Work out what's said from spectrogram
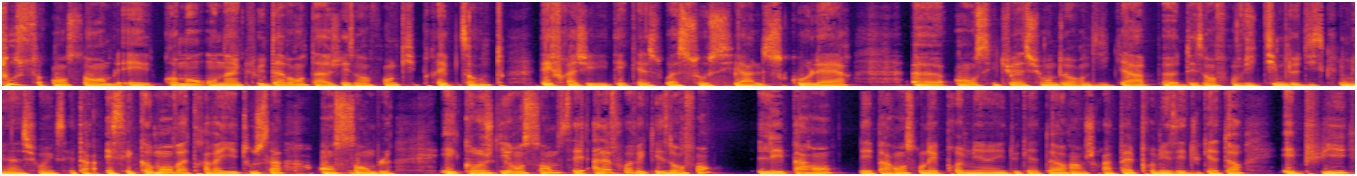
tous ensemble et comment on inclut davantage les enfants qui présentent des fragilités, qu'elles soient sociales, scolaires, euh, en situation de handicap, euh, des enfants victimes de discrimination, etc. Et c'est comment on va travailler tout ça ensemble. Et quand je dis ensemble, c'est à la fois avec les enfants, les parents, les parents sont les premiers éducateurs, hein, je rappelle, premiers éducateurs, et puis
